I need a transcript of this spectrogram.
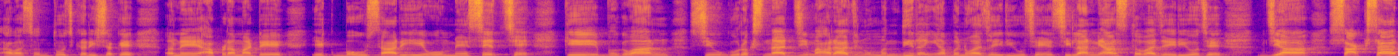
આવા સંતો જ કરી શકે. અને આપણા માટે એક બહુ સારી એવો મેસેજ છે કે ભગવાન શિવ ગોરક્ષનાથજી મહારાજનું મંદિર અહીંયા બનવા જઈ રહ્યું છે, શિલાન્યાસ થવા જઈ રહ્યો છે. જ્યાં સાક્ષાત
